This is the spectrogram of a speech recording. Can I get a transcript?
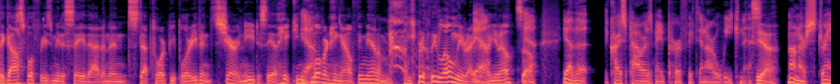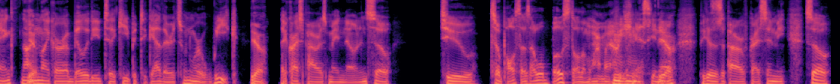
the gospel frees me to say that and then step toward people or even share a need to say hey can you Yeah. come over and hang out with me man i'm, I'm really lonely right Yeah. now you know so Yeah. Yeah. The Christ's power is made perfect in our weakness. yeah Not in our strength, not in like our ability to keep it together. It's when we're weak. Yeah. That Christ's power is made known. And so to so Paul says, I will boast all the more in my Mhm. weakness, you know, because it's the power of Christ in me. So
